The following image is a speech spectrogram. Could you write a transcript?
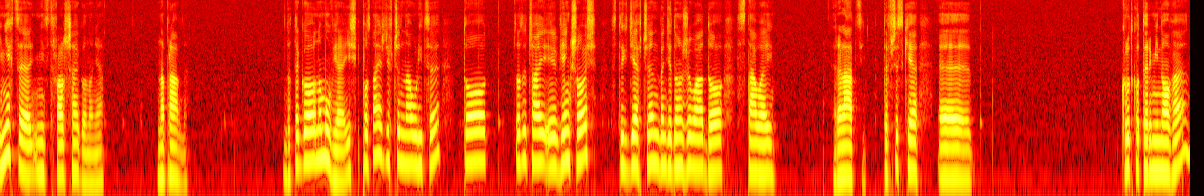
i nie chce nic trwalszego, no nie, naprawdę. Dlatego, no mówię, jeśli poznajesz dziewczyn na ulicy, to zazwyczaj y, większość z tych dziewczyn będzie dążyła do stałej relacji. Te wszystkie e, krótkoterminowe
